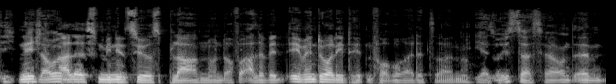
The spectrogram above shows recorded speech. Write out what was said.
ich, nicht ich glaube, alles minutiös planen und auf alle Eventualitäten vorbereitet sein. Ne? Ja, so ist das ja. Und ähm,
